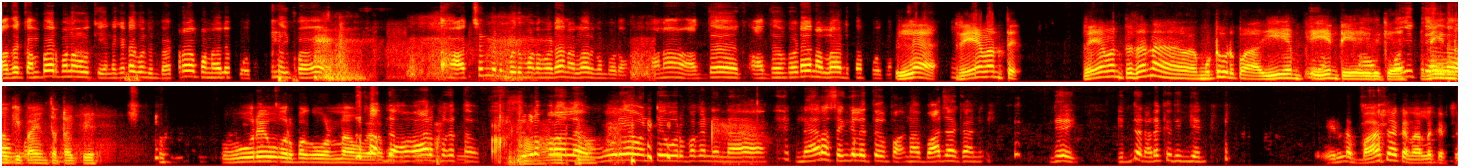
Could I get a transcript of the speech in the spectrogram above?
அதை கம்பேர் பண்ணா ஓகே என்ன கேட்டா கொஞ்சம் பெட்டரா பண்ணாலே போதும். இப்ப அச்சம் என்பது படம் விட நல்லா இருக்கும் படம். ஆனா அத அதை விட நல்லா எடுத்தா போதும். இல்ல. ரேவந்த். ரேவந்த் தானே முட்டு கொடுப்பா. இஎன்டி இதுக்கு. பைத்தியம் மெயின் இல்ல நோக்கி அவன் பாயிண்ட் அட்டாக்கு ஊரே ஒரு பக்கம் அவன் வேற. பக்கத்தை. கூட பரவாயில்ல ஊரே வந்துட்டு ஒரு பக்கம் நின்னா நேரா செங்கல் எடுத்து வைப்பான். நான் பாஜகன்னு. டேய் என்ன நடக்குது இங்க? இல்ல பாஜக நல்ல கட்சி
